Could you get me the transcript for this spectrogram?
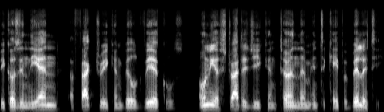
Because in the end, a factory can build vehicles, only a strategy can turn them into capability.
